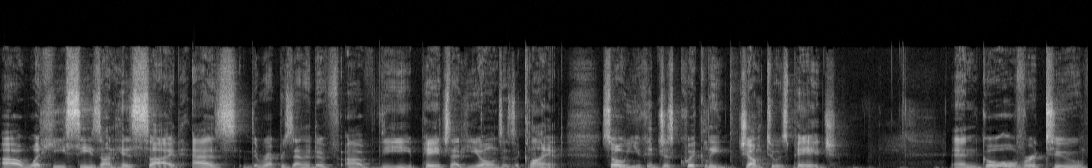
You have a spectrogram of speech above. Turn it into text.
uh, what he sees on his side as the representative of the page that he owns as a client. So you could just quickly jump to his page and go over to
